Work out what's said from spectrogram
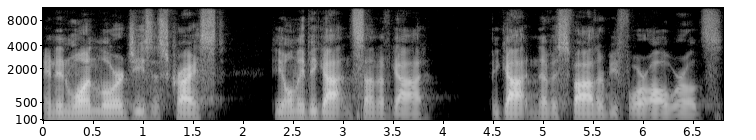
and in one Lord Jesus Christ, the only begotten Son of God, begotten of his Father before all worlds,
